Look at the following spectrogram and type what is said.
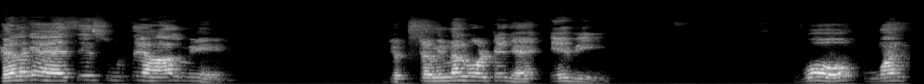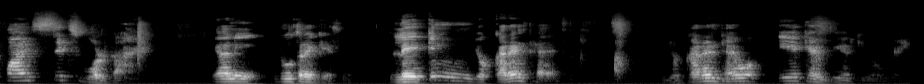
कह लगे ऐसे सूरत हाल में जो टर्मिनल वोल्टेज है ए बी वो 1.6 वोल्ट का है, यानी दूसरे केस में। लेकिन जो करंट है, जो करंट है, वो एक एम्पियर की हो। गई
